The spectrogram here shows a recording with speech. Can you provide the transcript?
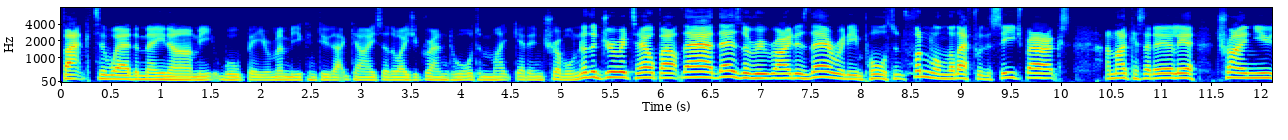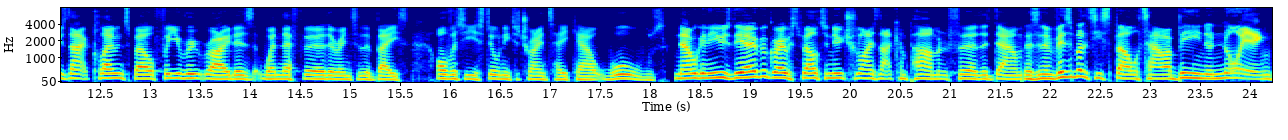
back to where the main army will be. Remember, you can do that, guys, otherwise your Grand Warden might get in trouble. Another Druid to help out there. There's the Root Riders. They're really important. Funnel on the left with the Siege Barracks. And like I said earlier, try and use that Clone spell for your Root Riders when they're further into the base. Obviously, you still need to try and take out walls. Now, we're going to use the Overgrowth spell to neutralise that compartment further down. There's an Invisibility spell tower being annoying,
